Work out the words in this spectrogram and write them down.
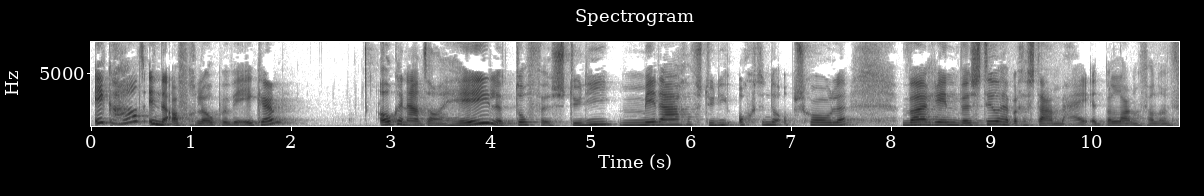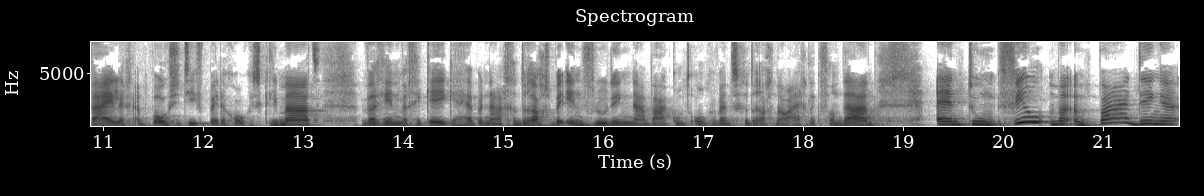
Ik had in de afgelopen weken ook een aantal hele toffe studiemiddagen of studieochtenden op scholen. Waarin we stil hebben gestaan bij het belang van een veilig en positief pedagogisch klimaat. Waarin we gekeken hebben naar gedragsbeïnvloeding. Naar waar komt ongewenst gedrag nou eigenlijk vandaan. En toen viel me een paar dingen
